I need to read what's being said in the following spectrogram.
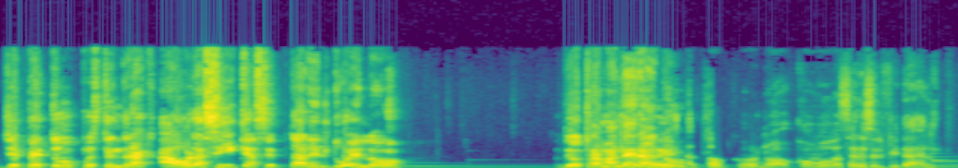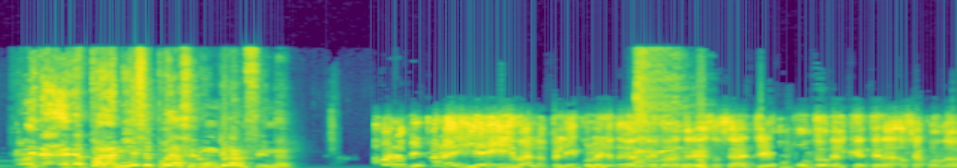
Gepetto pues tendrá ahora sí que aceptar el duelo de otra manera, ¿no? ¿no? ¿Cómo va a ser ese el final? para mí ese puede ser un gran final. Para mí, para ahí iba la película. Yo también estoy con Andrés. O sea, llega un punto en el que te da, o sea, cuando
